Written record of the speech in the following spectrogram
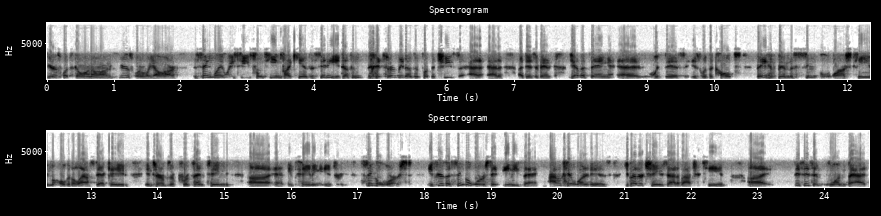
here's what's going on, here's where we are. The same way we see from teams like Kansas City, it doesn't. It certainly doesn't put the Chiefs at, at a disadvantage. The other thing uh, with this is with the Colts, they have been the single worst team over the last decade in terms of preventing uh, and containing injuries. Single worst. If you're the single worst at anything, I don't care what it is, you better change that about your team. Uh, this isn't one bad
